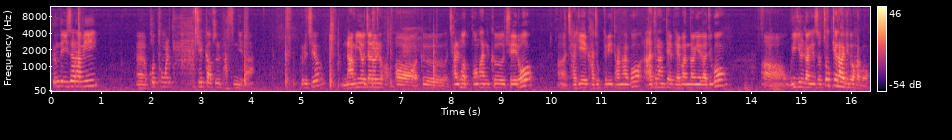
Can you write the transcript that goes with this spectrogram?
그런데 이 사람이 어, 고통을 다 죄값을 받습니다. 그렇지요? 남의 여자를 어, 그 잘못 범한 그 죄로 어, 자기의 가족들이 당하고 아들한테 배반당해 가지고 어, 위기를 당해서 쫓겨나기도 하고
